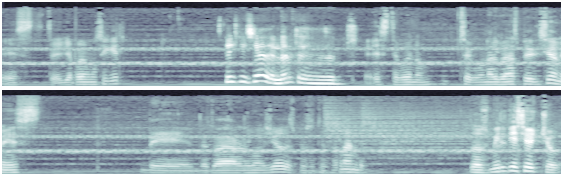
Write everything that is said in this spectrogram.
Este, ya podemos seguir. Sí, sí, sí, adelante. Este, bueno, según algunas predicciones, de, a dar algunos yo, después otros Fernando. 2018,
